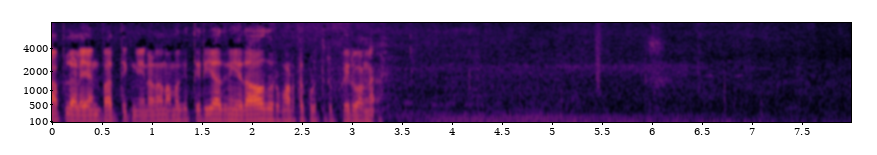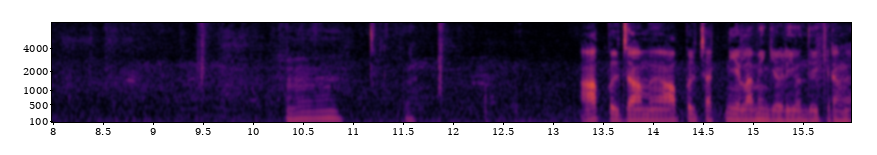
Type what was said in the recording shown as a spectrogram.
ஆப்பிள் இலையான்னு பார்த்துக்கங்க. இல்லைன்னா நமக்கு தெரியாதுன்னு ஏதாவது ஒரு மரத்தை கொடுத்துட்டு போயிடுவாங்க ஆப்பிள் ஜாமு ஆப்பிள் சட்னி எல்லாமே இங்கே வெளியே வந்து விற்கிறாங்க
